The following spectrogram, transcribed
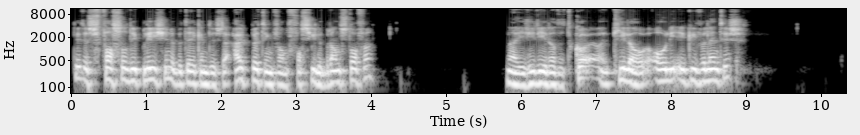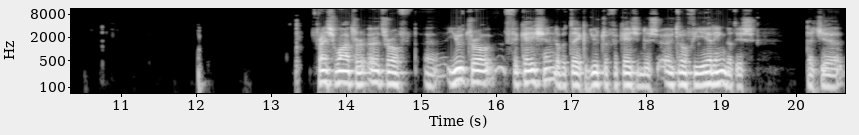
Dit is fossil depletion, dat betekent dus de uitputting van fossiele brandstoffen. Nou, je ziet hier dat het kilo olie equivalent is. Freshwater eutroph uh, eutrophication, dat betekent eutrophication, dus eutrofiëring. Dat is dat, je,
